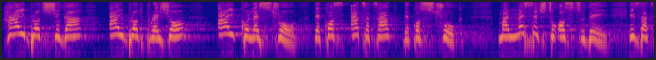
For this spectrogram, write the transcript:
High blood sugar, high blood pressure, high cholesterol. They cause heart attack, they cause stroke. My message to us today is that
